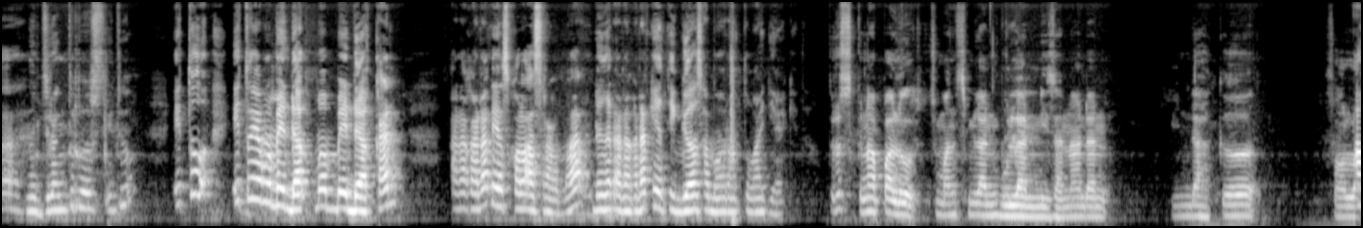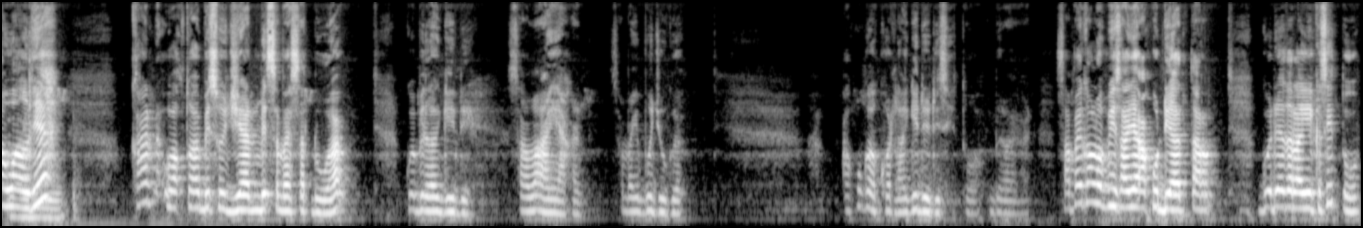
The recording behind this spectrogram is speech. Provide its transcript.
Uh. ngejreng terus itu itu itu yang membeda membedakan anak-anak yang sekolah asrama dengan anak-anak yang tinggal sama orang tuanya gitu. Terus kenapa lu cuman 9 bulan di sana dan pindah ke Solo? Awalnya, lagi? kan waktu habis ujian mid semester 2 gue bilang gini sama ayah kan sama ibu juga. Aku gak kuat lagi deh di situ bilang kan. Sampai kalau misalnya aku diantar gue diantar lagi ke situ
